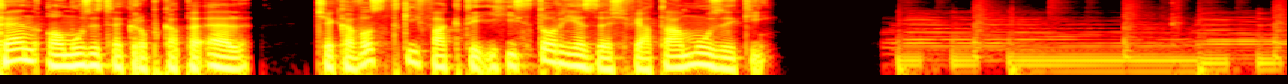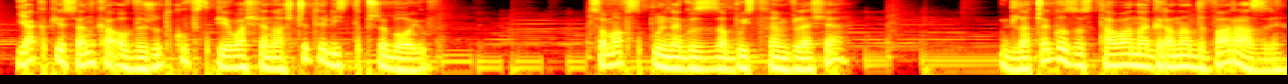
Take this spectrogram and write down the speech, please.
ten o muzyce.pl. Ciekawostki, fakty i historie ze świata muzyki. Jak piosenka o wyrzutku wspięła się na szczyty list przebojów? Co ma wspólnego z zabójstwem w lesie? Dlaczego została nagrana dwa razy?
